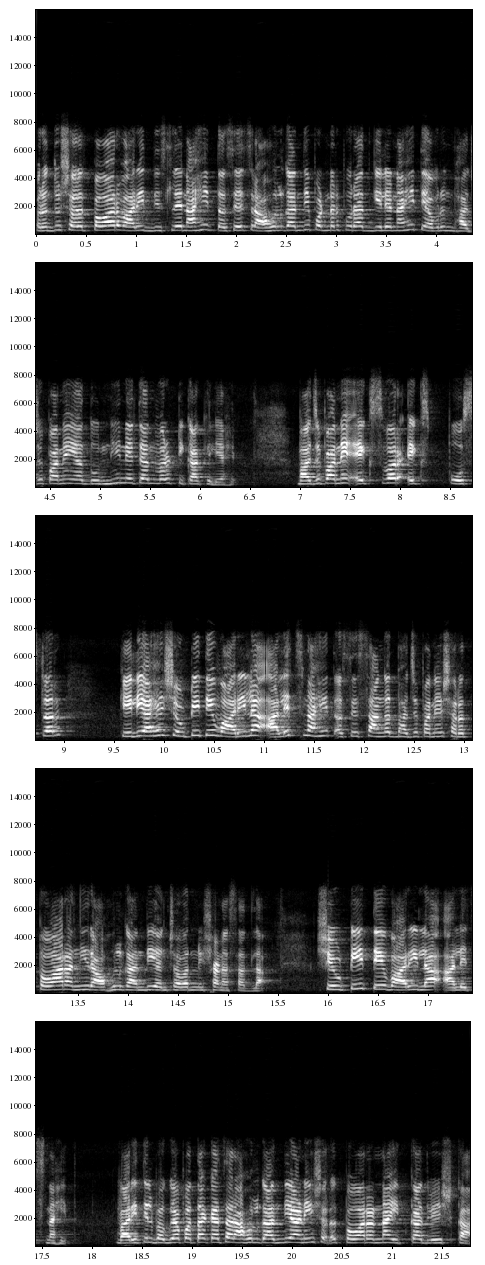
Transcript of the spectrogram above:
परंतु शरद पवार वारीत दिसले नाहीत तसेच राहुल गांधी पंढरपुरात गेले नाहीत यावरून भाजपाने या दोन्ही नेत्यांवर टीका केली आहे. भाजपाने एक्सवर एक्स पोस्टर केली आहे. शेवटी ते वारीला आलेच नाहीत असे सांगत भाजपाने शरद पवार आणि राहुल गांधी यांच्यावर निशाणा साधला. शेवटी ते वारीला आलेच नाहीत. वारीतील भगव्या पताक्याचा राहुल गांधी आणि शरद पवारांना इतका द्वेष का?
